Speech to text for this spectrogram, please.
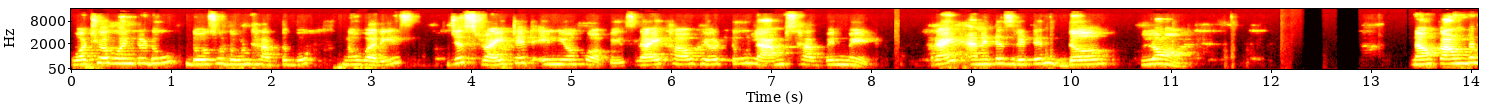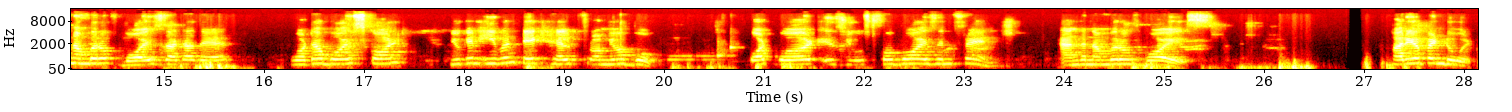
what you're going to do, those who don't have the book, no worries. Just write it in your copies. Like how here two lamps have been made. Right? And it is written the long. Now count the number of boys that are there. What are boys called? You can even take help from your book. What word is used for boys in French? And the number of boys. Hurry up and do it.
